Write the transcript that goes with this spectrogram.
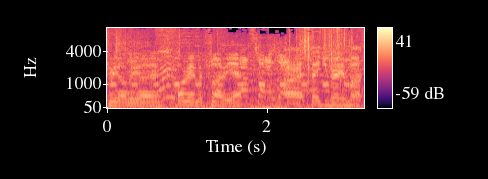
free Oreo Oreo McFlurry, yeah. That's right, All right, thank you very much.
